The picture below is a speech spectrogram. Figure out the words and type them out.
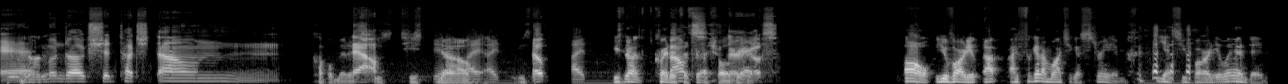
And on it. Moondog should touch down. A couple minutes. Now. He's, he's Yeah. no. I. I he's, Nope. I- He's not quite at the threshold There yet. he goes. Oh, you've already. Uh, I forget I'm watching a stream. yes, you've already landed.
